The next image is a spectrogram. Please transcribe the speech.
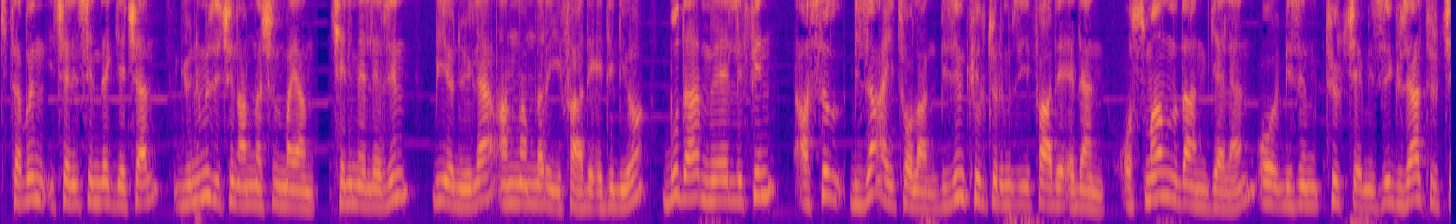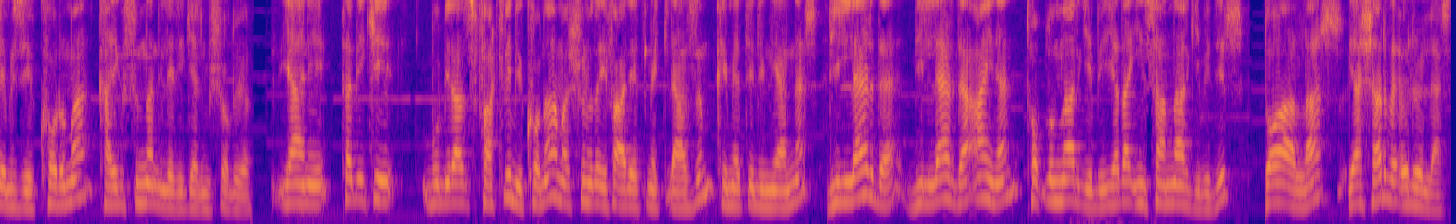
kitabın içerisinde geçen günümüz için anlaşılmayan kelimelerin bir yönüyle anlamları ifade ediliyor. Bu da müellifin asıl bize ait olan, bizim kültürümüzü ifade eden, Osmanlı'dan gelen o bizim Türkçemizi, güzel Türkçemizi koruma kaygısından ileri gelmiş oluyor. Yani tabii ki bu biraz farklı bir konu ama şunu da ifade etmek lazım kıymetli dinleyenler. Diller de diller de aynen toplumlar gibi ya da insanlar gibidir. Doğarlar, yaşar ve ölürler.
